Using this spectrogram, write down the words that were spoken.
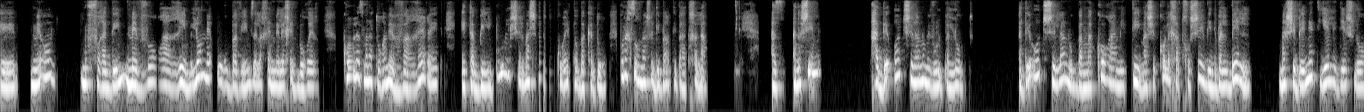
אה, מאוד מופרדים, מבוררים, לא מעורבבים, זה לכן מלאכת בורר. כל הזמן התורה מבררת את הבלבול של מה שקורה פה בכדור. בואו נחזור למה שדיברתי בהתחלה. אז אנשים, הדעות שלנו מבולבלות. הדעות שלנו במקור האמיתי, מה שכל אחד חושב, התבלבל. מה שבאמת ילד יש לו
